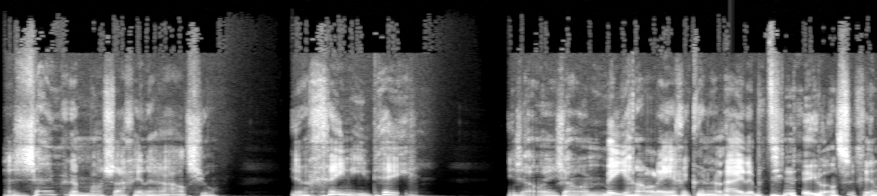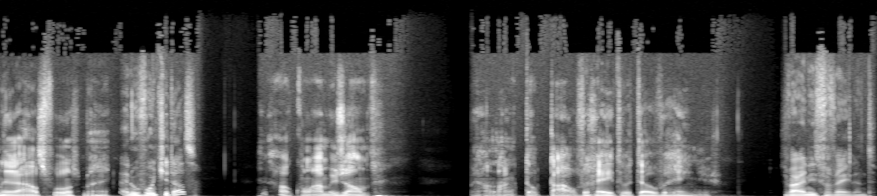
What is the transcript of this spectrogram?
Er zijn met een massa generaals, joh. Je hebt geen idee. Je zou, je zou een mega leger kunnen leiden met die Nederlandse generaals, volgens mij. En hoe vond je dat? Nou, ook wel amusant. Ik ben al lang totaal vergeten waar het over ging, dus. Ze waren niet vervelend.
